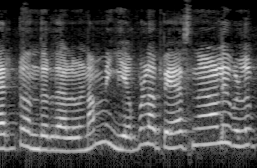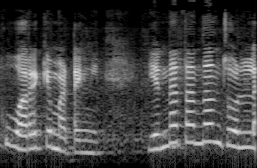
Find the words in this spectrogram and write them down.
ஏறிட்டு வந்துடுதாள். நம்ம எவ்வளோ பேசினாலும் இவளுக்கு உரைக்க மாட்டேங்கி. என்னத்தான் தான் சொல்ல.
